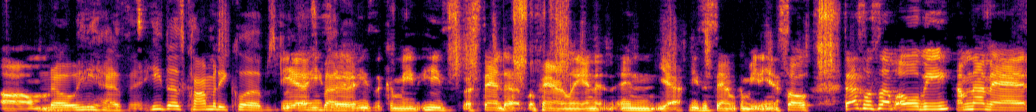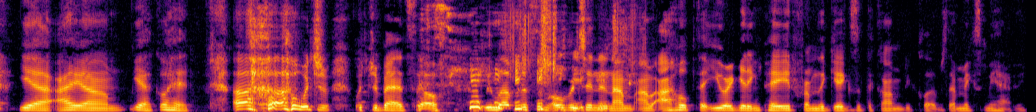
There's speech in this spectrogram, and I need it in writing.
Um, No, he hasn't. He does comedy clubs, but yeah, that's he's about a it. he's a comedian. He's a stand up apparently, and and yeah, he's a stand up comedian. So that's what's up, Obi. I'm not mad. Yeah, I um yeah, go ahead. Uh with your with your bad self. We love this from Overton and I'm, I'm I hope that you are getting paid from the gigs at the comedy clubs. That makes me happy.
